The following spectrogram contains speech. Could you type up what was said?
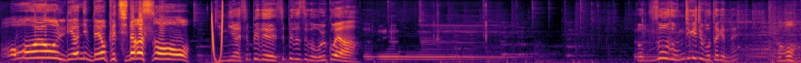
어 리아님 내 옆에 지나갔어. 김리아 스피드 스피드 쓰고 올 거야. 어, 무서워서 움직이지 못하겠네. 어.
